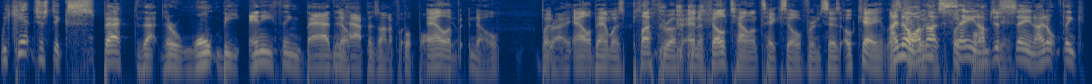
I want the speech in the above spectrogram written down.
We can't just expect that there won't be anything bad that No. happens on a football Alab- no, but Right. Alabama's plethora of NFL talent takes over and says, "Okay, let's I know. I'm not saying. I'm just game." saying. I don't think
